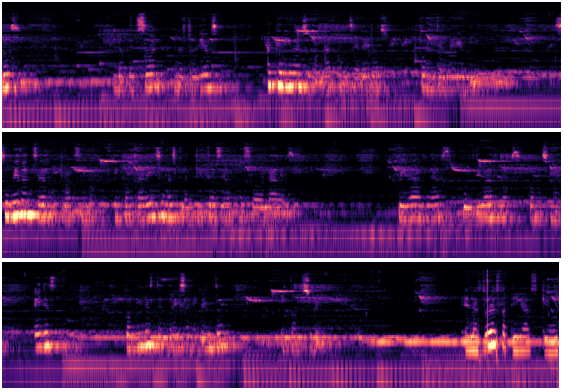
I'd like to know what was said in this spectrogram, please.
lo que el sol, nuestro Dios, ha querido en su bondad concederos por intermedio mío. Subid al cerro próximo, encontraréis unas plantitas de hojas ovaladas. Cuidadlas, cultivadlas con esmero. Ellas, con ellas tendréis alimento y consuelo. En las duras fatigas que os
